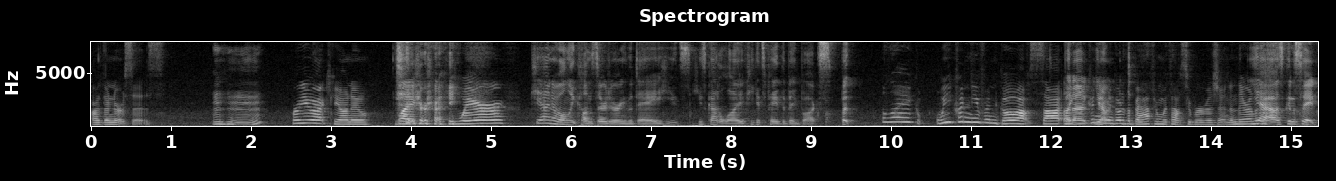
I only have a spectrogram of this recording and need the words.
are the nurses? Mm-hmm. Where are you at, Keanu? Like, right. where? Keanu only comes there during the day. He's he's got a life. He gets paid the big bucks. But Like, we couldn't even go outside. Like, But, uh, we couldn't you know- even go to the bathroom without supervision. And they're like, yeah, I was gonna say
